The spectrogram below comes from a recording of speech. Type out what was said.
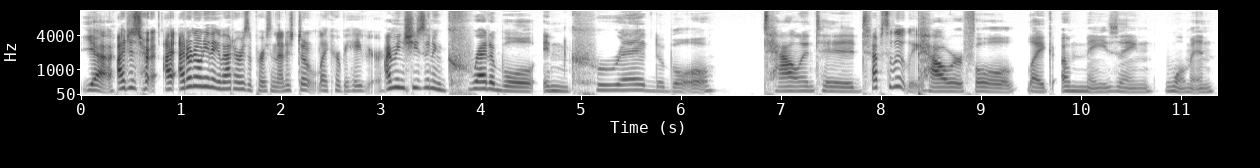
Yeah. I just heard, I, I don't know anything about her as a person. I just don't like her behavior. I mean, she's an incredible, incredible, talented, Absolutely. powerful, like amazing woman.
